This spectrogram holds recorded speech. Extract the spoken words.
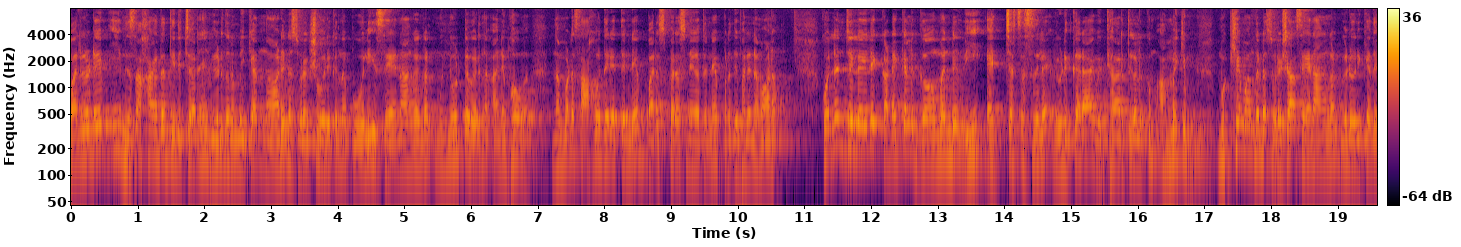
പലരുടെയും ഈ നിസ്സഹായത തിരിച്ചറിഞ്ഞ് വീട് നിർമ്മിക്കാൻ നാടിന് സുരക്ഷ ഒരുക്കുന്ന പോലീസ് സേനാംഗങ്ങൾ മുന്നോട്ട് വരുന്ന അനുഭവം നമ്മുടെ സാഹോദര്യത്തിന്റെയും പരസ്പര സ്നേഹത്തിന്റെയും പ്രതിഫലനമാണ്. കൊല്ലം ജില്ലയിലെ Kadakkal government V H S എസിലെ വിടുക്കരായ വിദ്യാർത്ഥികൾക്കും അമ്മയ്ക്കും മുഖ്യമന്ത്രിയുടെ സുരക്ഷാ സേനാംഗങ്ങൾ വീടൊരുക്കിയത്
